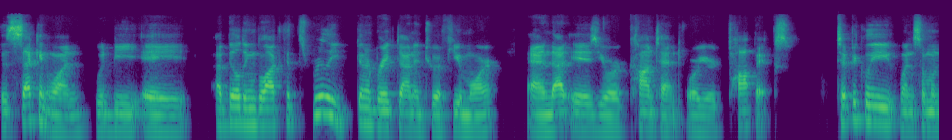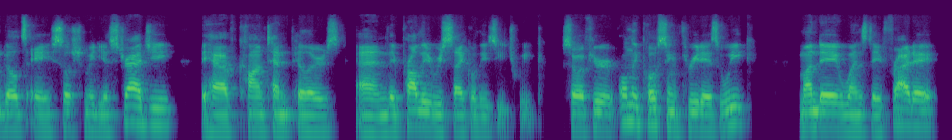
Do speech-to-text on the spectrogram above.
the second one would be a, a building block that's really going to break down into a few more, and that is your content or your topics. Typically, when someone builds a social media strategy, they have content pillars and they probably recycle these each week. So if you're only posting three days a week, Monday, Wednesday, Friday,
